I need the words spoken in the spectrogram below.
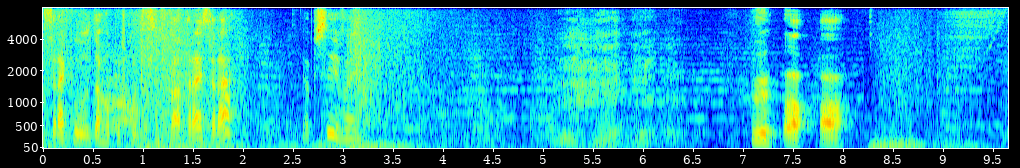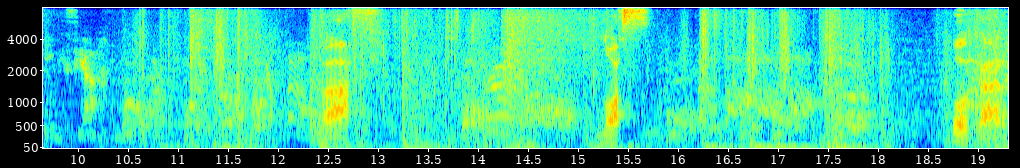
Será que o da roupa de contenção fica lá atrás? Será? É possível, hein? Uh, ó, ó. Iniciar. Aff. Nossa. Pô, cara.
